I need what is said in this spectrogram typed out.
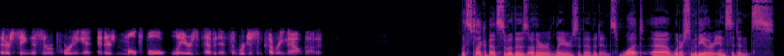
that are seeing this and reporting it. And there's multiple layers of evidence that we're just uncovering now about it. Let's talk about some of those other layers of evidence. What uh, what are some of the other incidents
